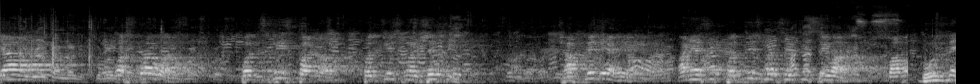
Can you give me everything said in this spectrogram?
या वस्त्रावर पंचवीस पानं पंचवीस वर्षाची छापलेली आहे. आणि अशी पंचवीस वर्षाची सेवा बाबा भोजने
